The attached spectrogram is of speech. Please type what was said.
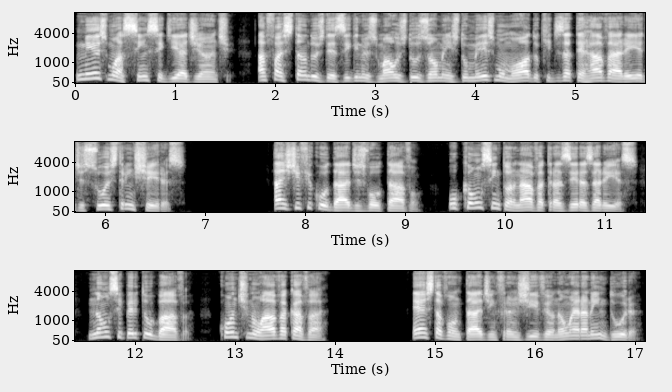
Mesmo assim seguia adiante, afastando os desígnios maus dos homens do mesmo modo que desaterrava a areia de suas trincheiras. As dificuldades voltavam, o cão se entornava a trazer as areias, não se perturbava, continuava a cavar. Esta vontade infrangível não era nem dura,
